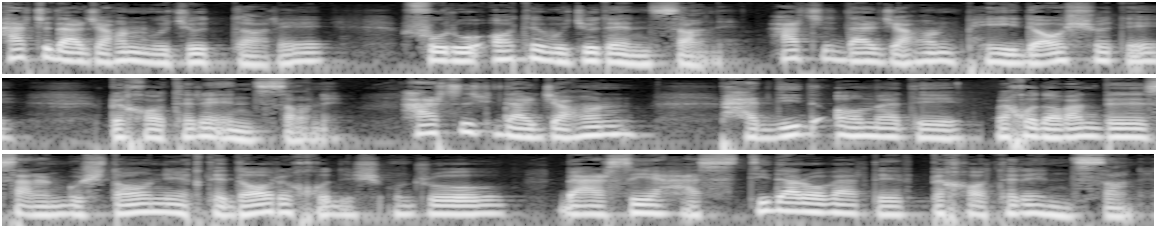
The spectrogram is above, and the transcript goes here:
هرچه در جهان وجود داره فروعات وجود انسانه. هرچه در جهان پیدا شده به خاطر انسانه. هر چیزی که در جهان پدید آمده و خداوند به سرانگشتان اقتدار خودش اون رو به عرصه هستی در آورده به خاطر انسانه.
